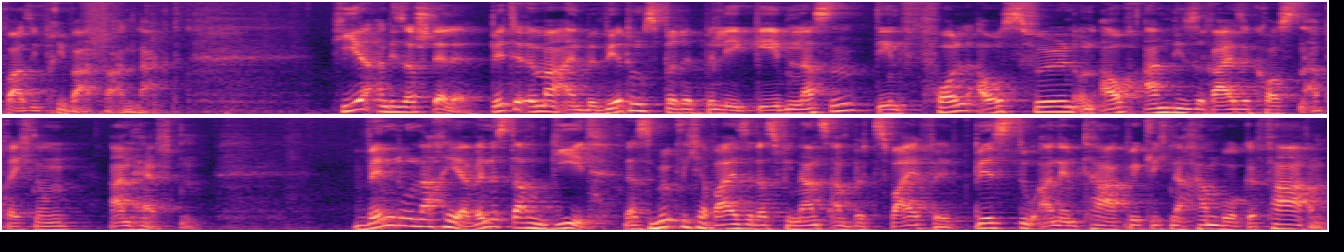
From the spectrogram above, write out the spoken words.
quasi privat veranlagt. Hier an dieser Stelle bitte immer einen Bewertungsbeleg geben lassen, den voll ausfüllen und auch an diese Reisekostenabrechnung anheften. Wenn du nachher, wenn es darum geht, dass möglicherweise das Finanzamt bezweifelt, bist du an dem Tag wirklich nach Hamburg gefahren,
